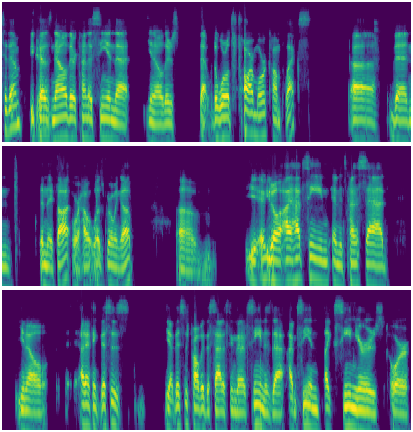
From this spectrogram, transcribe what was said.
to them because yeah. now they're kind of seeing that you know, there's that the world's far more complex uh, than than they thought or how it was growing up. Um, you, you know, I have seen, and it's kind of sad, you know, and I think this is, yeah, this is probably the saddest thing that I've seen is that I'm seeing like seniors or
